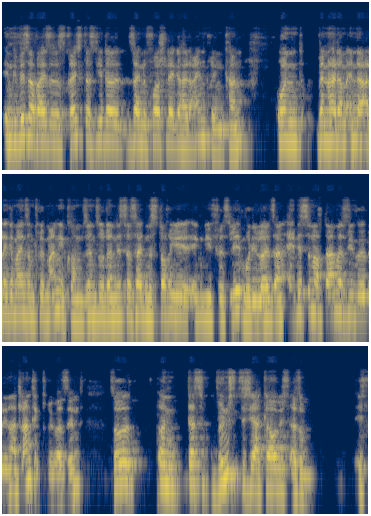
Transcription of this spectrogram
in gewisser Weise das Recht, dass jeder seine Vorschläge halt einbringen kann. Und wenn halt am Ende alle gemeinsam drüben angekommen sind, so dann ist das halt eine Story irgendwie fürs Leben, wo die Leute sagen, ey, wisst du noch damals, wie wir über den Atlantik drüber sind? So, und das wünscht sich ja, glaube ich, also ich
